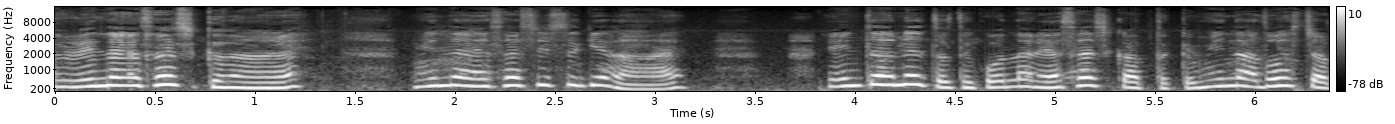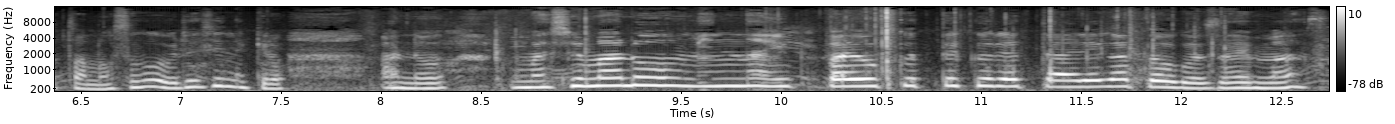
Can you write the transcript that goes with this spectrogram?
みんな優しくない？みんな優しすぎない？インターネットってこんなに優しかったっけ？みんなどうしちゃったの？すごい嬉しいんだけど。あのマシュマロをみんないっぱい送ってくれてありがとうございます。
